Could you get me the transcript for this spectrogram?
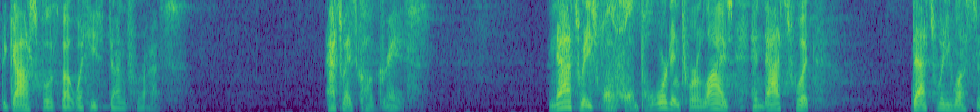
the gospel is about what he's done for us. That's why it's called grace. And that's what he's poured into our lives, and that's what that's what he wants to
